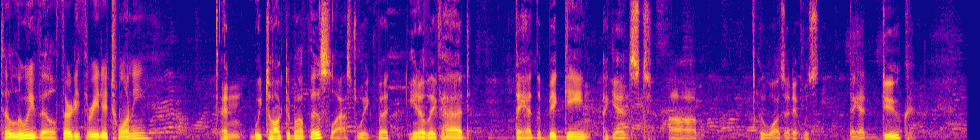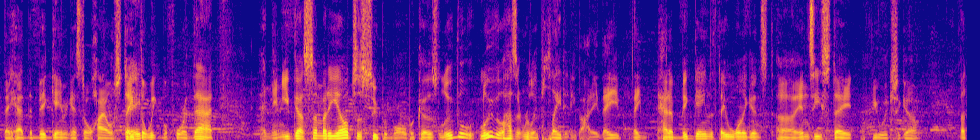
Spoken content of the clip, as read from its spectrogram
to Louisville, 33 to 20. And we talked about this last week, but you know they've had they had the big game against um, who was it? It was they had Duke. They had the big game against Ohio State the week before that, and then you've got somebody else's Super Bowl because Louisville Louisville hasn't really played anybody. They they had a big game that they won against uh, NC State a few weeks ago, but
